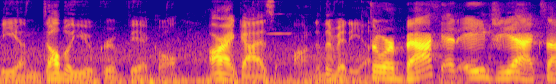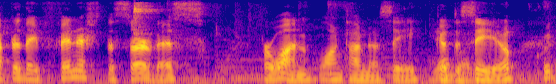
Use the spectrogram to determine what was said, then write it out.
BMW group vehicle. All right, guys, on to the video. So we're back at AGX after they finished the service. For one, long time no see. Yeah, Good to see you. Quit,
